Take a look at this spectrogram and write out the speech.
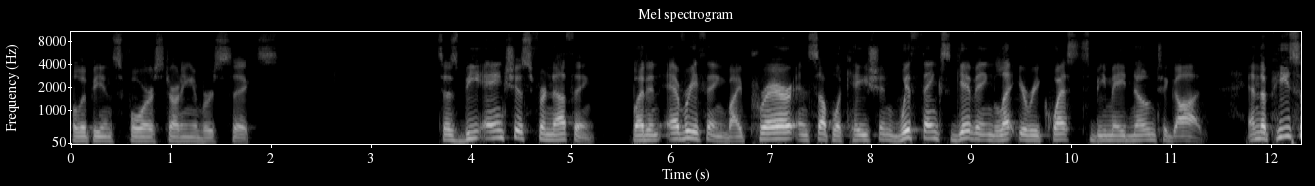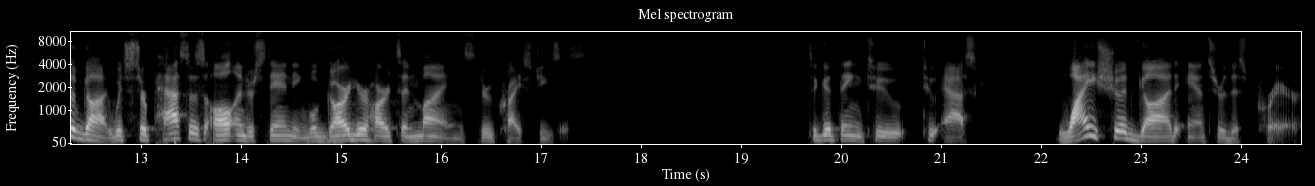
Philippians 4, starting in verse 6. It says, Be anxious for nothing, but in everything, by prayer and supplication, with thanksgiving, let your requests be made known to God. And the peace of God, which surpasses all understanding, will guard your hearts and minds through Christ Jesus. It's a good thing to, to ask, why should God answer this prayer?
